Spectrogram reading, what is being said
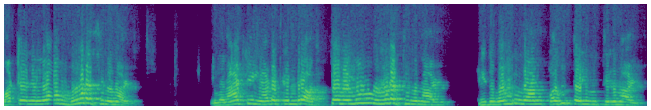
மற்றதெல்லாம் மூட திருநாள். இந்த நாட்டில் நடக்கின்ற அத்தனையும் மூட திருநாள். இது ஒன்றுதான் பகுத்தறிவு திருநாள்.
